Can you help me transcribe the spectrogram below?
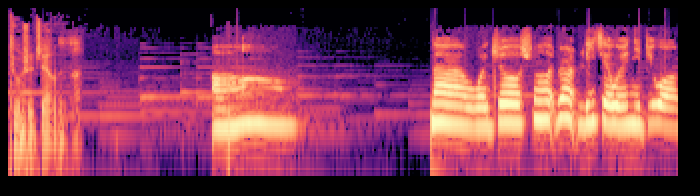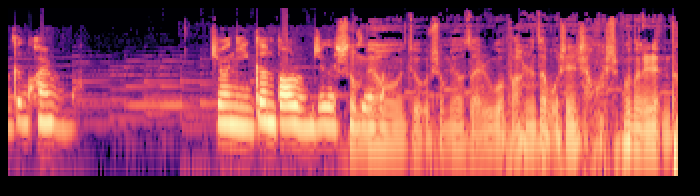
就是这样的。哦，那我就说让理解为你比我更宽容吧，就你更包容这个世界吧。标就双标在，如果发生在我身上，我是不能忍的。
